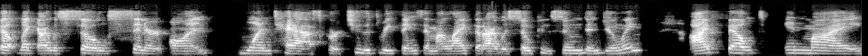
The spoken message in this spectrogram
felt like I was so centered on one task or two to three things in my life that I was so consumed in doing. I felt in my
